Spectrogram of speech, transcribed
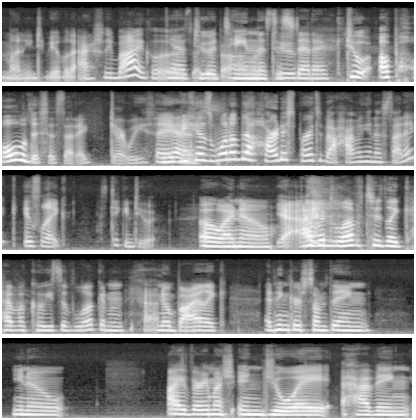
money to be able to actually buy clothes Yeah, to attain this to, aesthetic. to uphold this aesthetic dare we say because one of the hardest parts about having an aesthetic is like sticking to it Oh, I know. Yeah. I would love to like have a cohesive look and Yeah. you know buy like I think there's something, you know, I very much enjoy having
